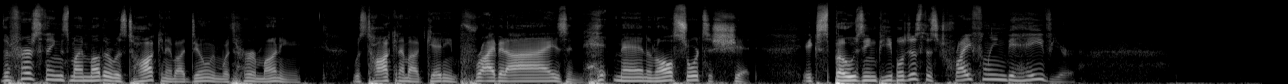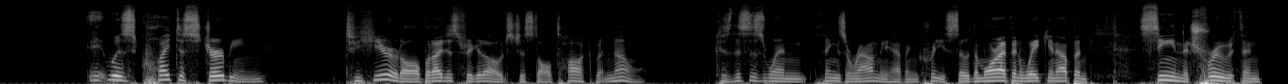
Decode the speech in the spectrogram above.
The first things my mother was talking about doing with her money was talking about getting private eyes and hitmen and all sorts of shit, exposing people, just this trifling behavior. It was quite disturbing to hear it all, but I just figured, oh, it's just all talk. But no, because this is when things around me have increased. So the more I've been waking up and seeing the truth and,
